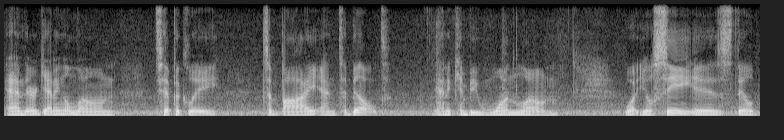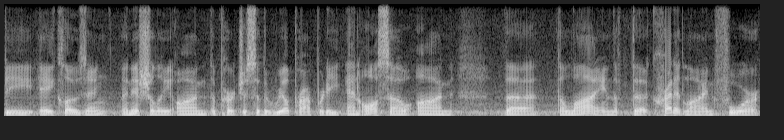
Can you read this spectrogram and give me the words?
And they're getting a loan typically to buy and to build. And it can be one loan. What you'll see is there'll be a closing initially on the purchase of the real property and also on the the line, the, the credit line for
